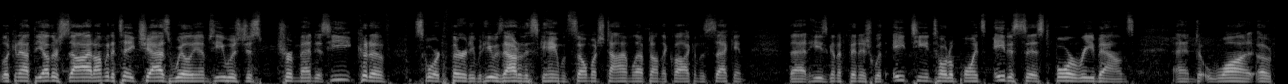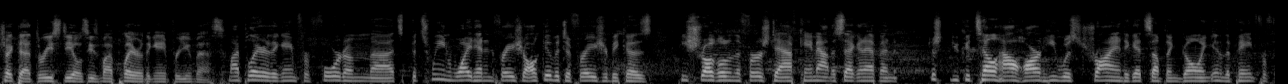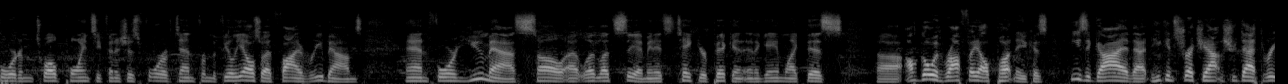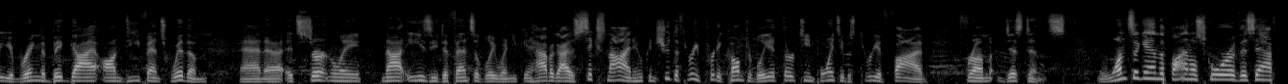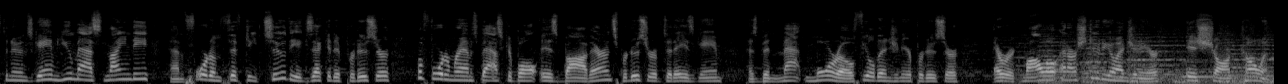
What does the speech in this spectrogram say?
Looking at the other side, I'm going to take Chaz Williams. He was just tremendous. He could have scored 30, but he was out of this game with so much time left on the clock in the second that he's going to finish with 18 total points, 8 assists, 4 rebounds and one oh check that three steals. He's my player of the game for UMass. My player of the game for Fordham. Uh, it's between Whitehead and Frazier. I'll give it to Frazier because he struggled in the first half, came out in the second half, and just you could tell how hard he was trying to get something going in the paint for Fordham. 12 points. He finishes four of 10 from the field. He also had five rebounds. And for UMass, well, uh, let, us see. I mean, it's take your pick in, in a game like this. Uh, I'll go with Raphael Putney because he's a guy that he can stretch out and shoot that three. You bring the big guy on defense with him. And uh, it's certainly not easy defensively when you can have a guy who's 6'9 who can shoot the three pretty comfortably. At 13 points, he was 3 of 5 from distance. Once again, the final score of this afternoon's game UMass 90 and Fordham 52. The executive producer of Fordham Rams basketball is Bob Ahrens. Producer of today's game has been Matt Morrow, field engineer producer Eric Malo, and our studio engineer is Sean Cohen.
